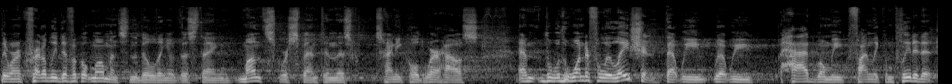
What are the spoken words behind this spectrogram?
There were incredibly difficult moments in the building of this thing. Months were spent in this tiny cold warehouse. And the, the, wonderful elation that we, that we had when we finally completed it.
